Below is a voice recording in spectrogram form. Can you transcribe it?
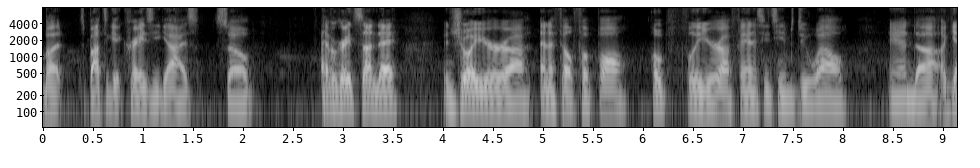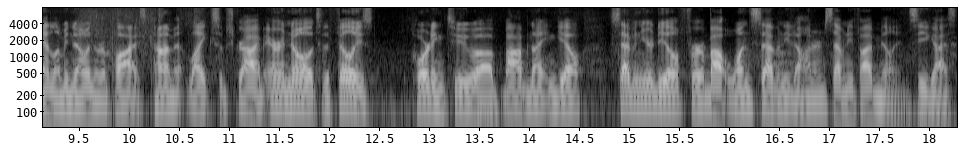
But it's about to get crazy, guys. So have a great Sunday. Enjoy your uh, NFL football. Hopefully, your uh, fantasy teams do well. And uh, again, let me know in the replies. Comment, like, subscribe. Aaron Nola to the Phillies, according to uh, Bob Nightengale, seven year deal for about 170 to 175 million. See you guys.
